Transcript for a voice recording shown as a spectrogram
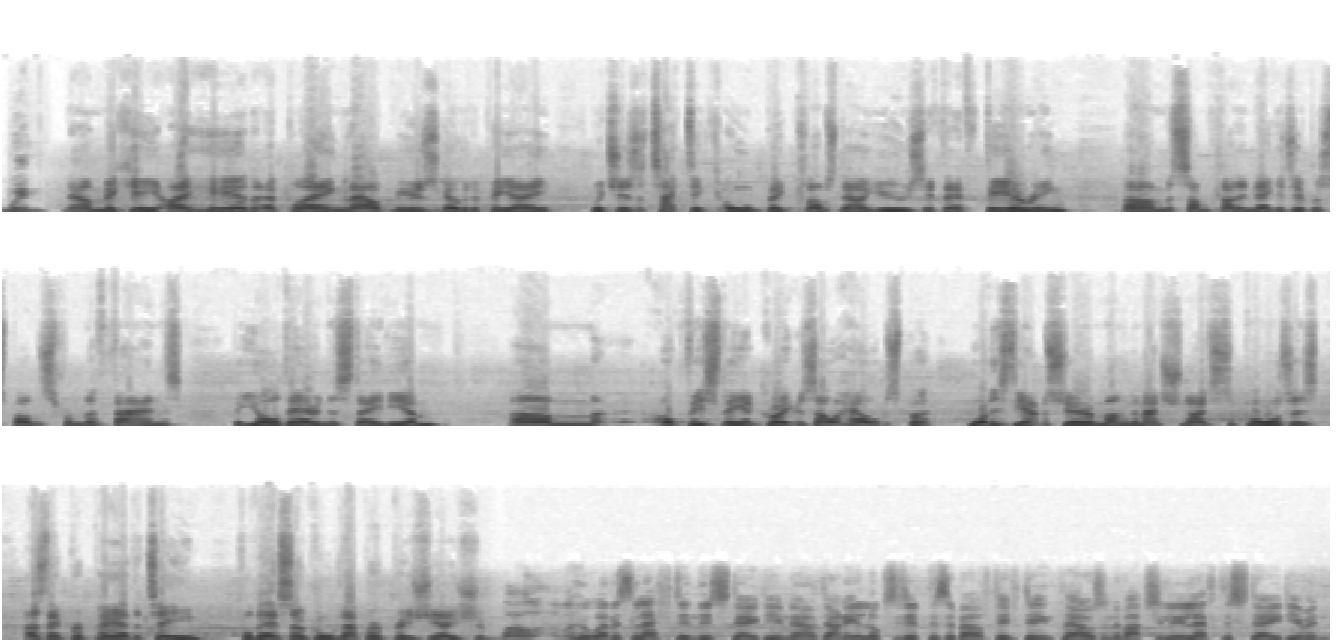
win. Now, Mickey, I hear that they're playing loud music over the PA, which is a tactic all big clubs now use if they're fearing um, some kind of negative response from the fans. But you're there in the stadium. Um, obviously, a great result helps, but what is the atmosphere among the Manchester United supporters as they prepare the team for their so called lap of appreciation? Well, whoever's left in this stadium now, Danny, it looks as if there's about 15,000 have actually left the stadium, and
